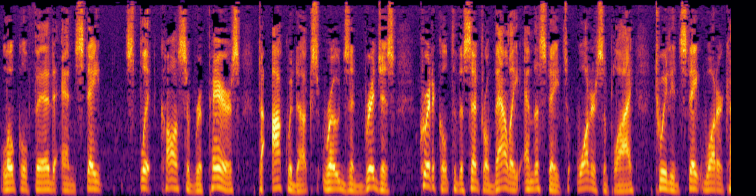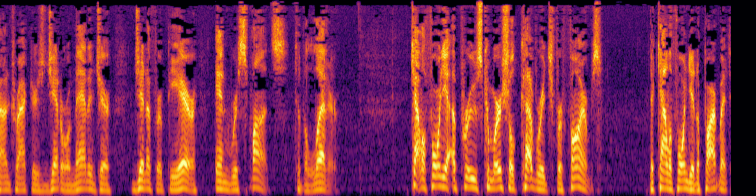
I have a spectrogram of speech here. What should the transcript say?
local fed and state split costs of repairs to aqueducts, roads, and bridges critical to the Central Valley and the state's water supply, tweeted State Water Contractors General Manager Jennifer Pierre in response to the letter. California approves commercial coverage for farms. The California Department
